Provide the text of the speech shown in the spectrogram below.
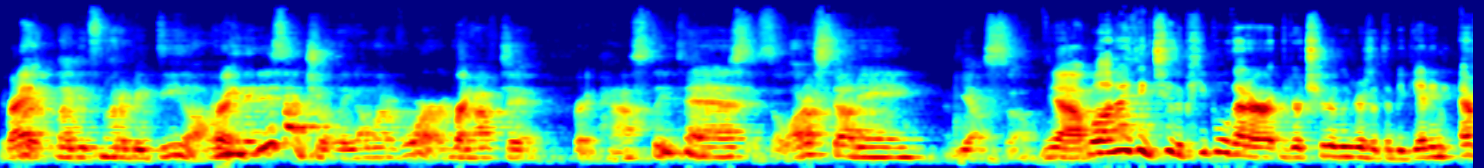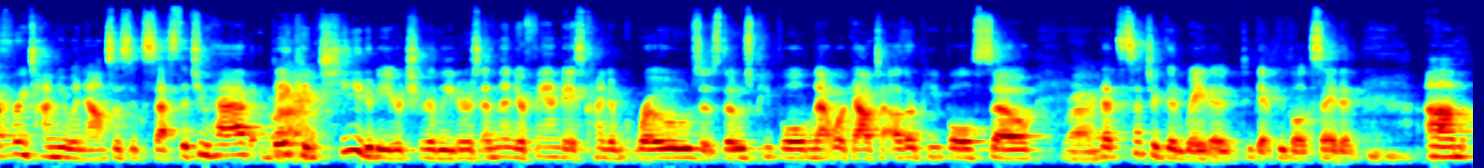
Right. Like, like it's not a big deal. Right. I mean, it is actually a lot of work. Right. You have to Right. pass the test. It's a lot of studying. Yes. So. Yeah, well, and I think too, the people that are your cheerleaders at the beginning, every time you announce a success that you have, they Right. continue to be your cheerleaders, and then your fan base kind of grows as those people network out to other people. So Right. that's such a good way to, to get people excited. Um,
